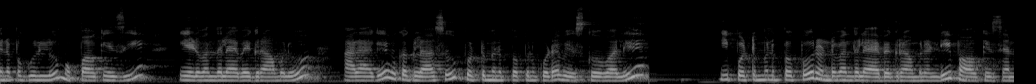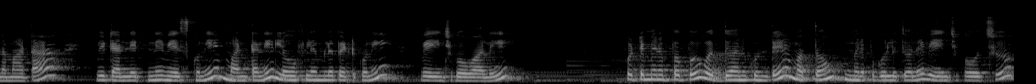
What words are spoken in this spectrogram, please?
మినపగుళ్ళు ముప్పావు కేజీ ఏడు వందల యాభై గ్రాములు. అలాగే ఒక గ్లాసు పొట్టు మినపప్పును కూడా వేసుకోవాలి. ఈ పొట్టు మినపప్పు రెండు వందల యాభై గ్రాములండి పావు కేజీ అన్నమాట. వీటన్నిటినీ వేసుకుని మంటని లో ఫ్లేమ్లో పెట్టుకుని వేయించుకోవాలి. పొట్టి మినపప్పు వద్దు అనుకుంటే మొత్తం మినపగుళ్ళతోనే వేయించుకోవచ్చు.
